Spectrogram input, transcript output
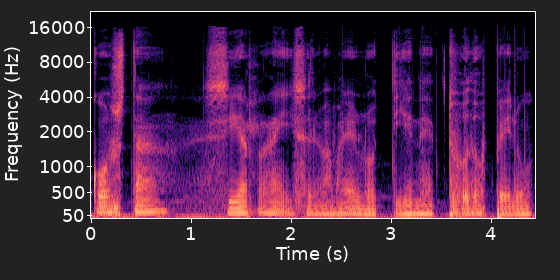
costa, sierra y selva, ¿vale? Lo tiene todo Perú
